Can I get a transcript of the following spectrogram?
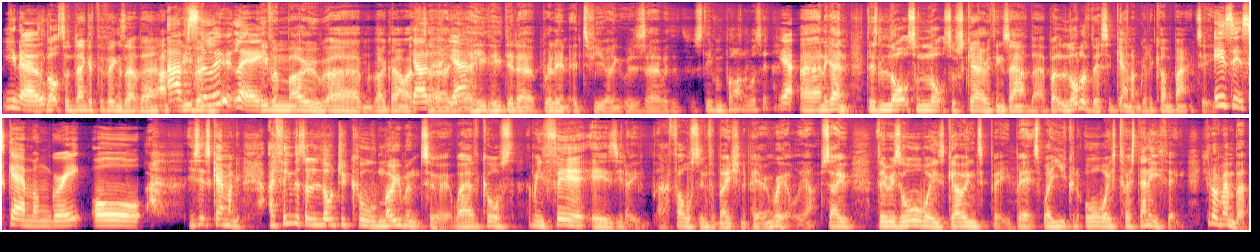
you know, Lots of negative things out there. I mean, Absolutely. Even, even Mo um, Mo Gawat, Gawdat, uh, yeah. he, he did a brilliant interview. I think it was uh, with Steven Bartlett, was it? Yeah. Uh, and again, there's lots and lots of scary things out there. But a lot of this, again, I'm going to come back to. is it scaremongery or Is it scaremonger? I think there's a logical moment to it where, of course, I mean, fear is, you know, false information appearing real. Yeah. So there is always going to be bits where you can always twist anything. You got to remember,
